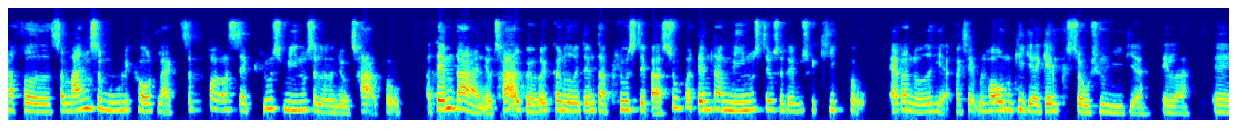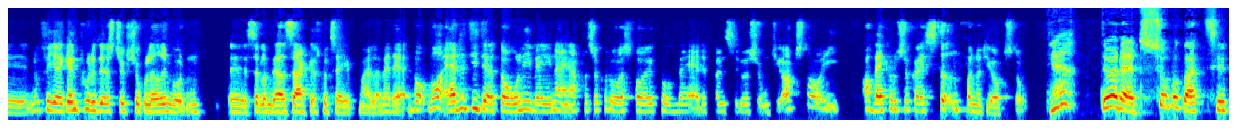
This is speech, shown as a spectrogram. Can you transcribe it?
har fået så mange som muligt kortlagt, så prøv at sætte plus, minus eller neutral på. Og dem, der er neutral, behøver du ikke gøre noget ved. Dem, der er plus, det er bare super. Dem, der er minus, det er jo så det, du skal kigge på. Er der noget her? For eksempel, hov, nu kigger jeg igen på social media. Eller øh, nu fik jeg igen puttet det der stykke chokolade i munden, øh, selvom jeg havde sagt, at jeg skulle tabe mig. Eller hvad det er. Hvor, hvor er det, de der dårlige vaner er? For så kan du også få øje på, hvad er det for en situation, de opstår i. Og hvad kan du så gøre i stedet for, når de opstår? Ja, det var da et super godt tip.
